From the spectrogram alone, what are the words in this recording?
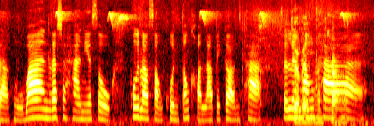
จากหมู่บ้านราชธานีโศก พวกเราสองคนต้องขอลาไปก่อนค่ะเจริญธรรมค่ะ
